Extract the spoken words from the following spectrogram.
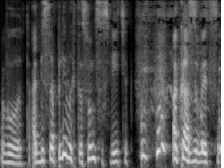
Вот. А без сопливых-то солнце светит, оказывается.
